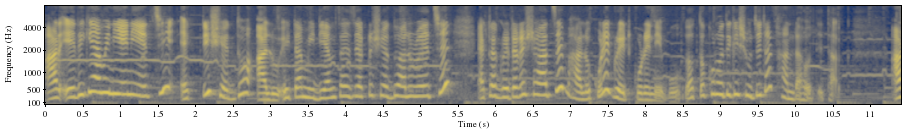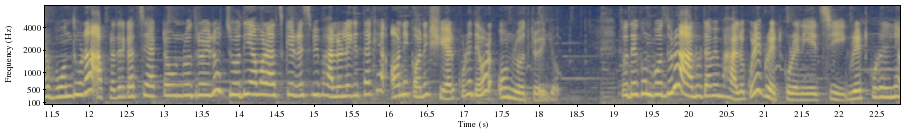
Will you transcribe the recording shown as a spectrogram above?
আর এদিকে আমি নিয়ে নিয়েছি একটি সেদ্ধ আলু। এটা মিডিয়াম সাইজে একটা সেদ্ধ আলু রয়েছে। একটা গ্রেটারের সাহায্যে ভালো করে গ্রেট করে নেব। ততক্ষণ ওদিকে সুজিটা ঠান্ডা হতে থাক। আর বন্ধুরা, আপনাদের কাছে একটা অনুরোধ রইল, যদি আমার আজকের রেসিপি ভালো লেগে থাকে, অনেক অনেক শেয়ার করে দেওয়ার অনুরোধ রইল। তো দেখুন বন্ধুরা, আলুটা আমি ভালো করে গ্রেট করে নিয়েছি। গ্রেট করে নিলে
